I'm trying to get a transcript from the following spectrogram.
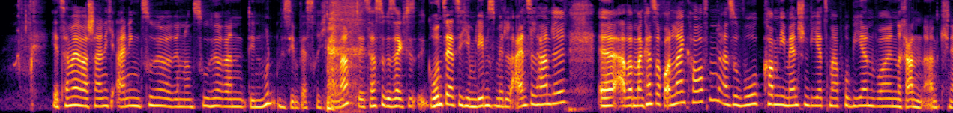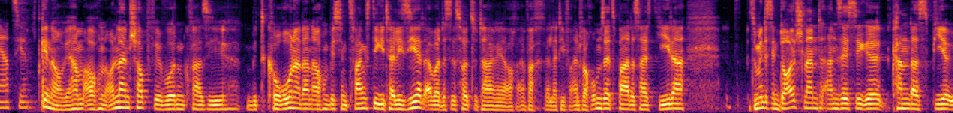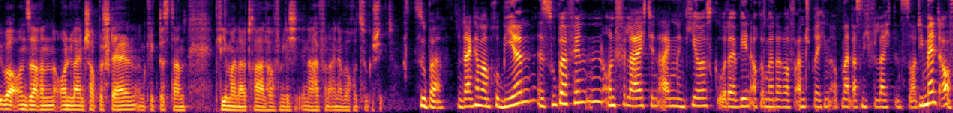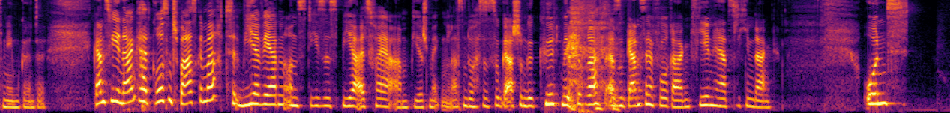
Jetzt haben wir wahrscheinlich einigen Zuhörerinnen und Zuhörern den Mund ein bisschen wässrig gemacht. Jetzt hast du gesagt, grundsätzlich im Lebensmitteleinzelhandel, äh, aber man kann es auch online kaufen. Also wo kommen die Menschen, die jetzt mal probieren wollen, ran an Knerzchen? Genau, wir haben auch einen Online-Shop. Wir wurden quasi mit Corona dann auch ein bisschen zwangsdigitalisiert, aber das ist heutzutage ja auch einfach relativ einfach umsetzbar. Das heißt, jeder zumindest in Deutschland ansässige kann das Bier über unseren Online-Shop bestellen und kriegt es dann klimaneutral hoffentlich innerhalb von einer Woche zugeschickt. Super. Und dann kann man probieren, es super finden und vielleicht den eigenen Kiosk oder wen auch immer darauf ansprechen, ob man das nicht vielleicht ins Sortiment aufnehmen könnte. Ganz vielen Dank, hat großen Spaß gemacht. Wir werden uns dieses Bier als Feierabendbier schmecken lassen. Du hast es sogar schon gekühlt mitgebracht, also ganz hervorragend. Vielen herzlichen Dank. Und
